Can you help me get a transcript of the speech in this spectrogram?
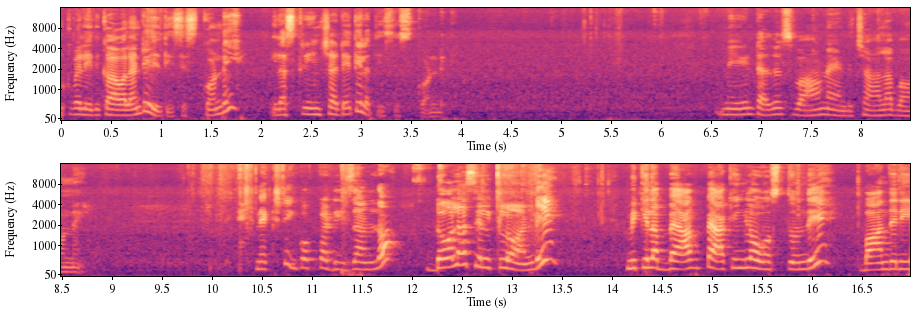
ఒకవేళ ఇది కావాలంటే ఇది తీసేసుకోండి. ఇలా స్క్రీన్ షాట్ అయితే ఇలా తీసేసుకోండి. మెయిన్ టజల్స్ బాగున్నాయండి. చాలా బాగున్నాయి. నెక్స్ట్ ఇంకొక డిజైన్లో డోలా సిల్క్లో అండి. మీకు ఇలా బ్యాగ్ ప్యాకింగ్లో వస్తుంది. బాందిని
